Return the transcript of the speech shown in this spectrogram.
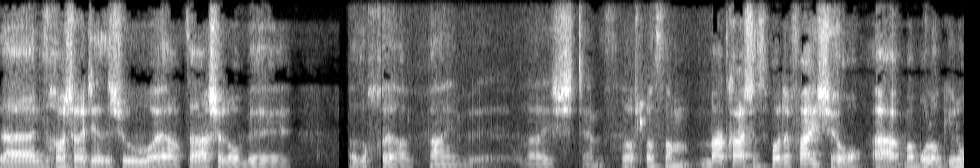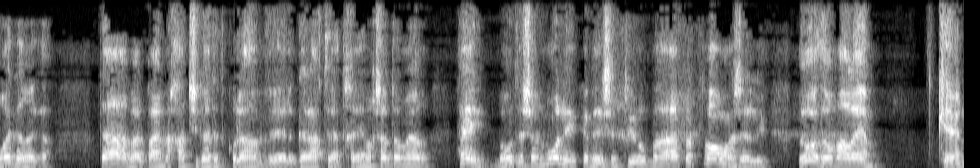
אני זוכר שראיתי איזושהי הרצאה שלו ב... לא זוכר, 2000 אולי 12 או 13, בהתחלה של ספוטיפיי, שאמרו לו כאילו רגע רגע, אתה ב-2001 שיגעת את כולם וגנבת להם תכנים, עכשיו אתה אומר, היי, בואו תשלמו לי כדי שתהיו בפלטפורמה שלי. אז הוא אמר להם, כן.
